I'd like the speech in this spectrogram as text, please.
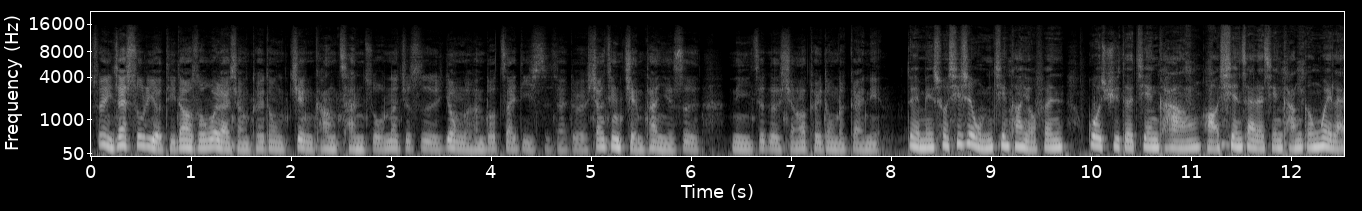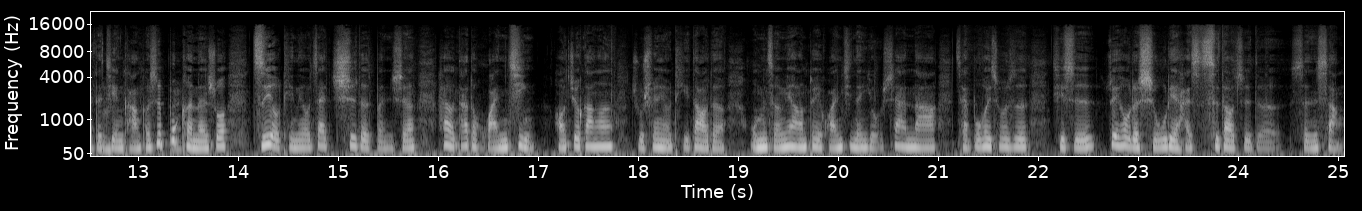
所以你在书里有提到说，未来想推动健康餐桌，那就是用了很多在地食材，对不对？相信减碳也是你这个想要推动的概念。对，没错。其实我们健康有分过去的健康、好现在的健康跟未来的健康，可是不可能说只有停留在吃的本身，还有它的环境。好，就刚刚主持人有提到的，我们怎么样对环境的友善呐，才不会说是其实最后的食物链还是吃到自己的身上，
